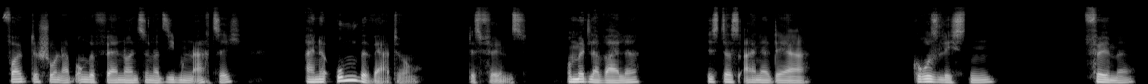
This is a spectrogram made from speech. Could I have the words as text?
folgte schon ab ungefähr 1987 eine Umbewertung des Films. Und mittlerweile ist das einer der gruseligsten Filme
